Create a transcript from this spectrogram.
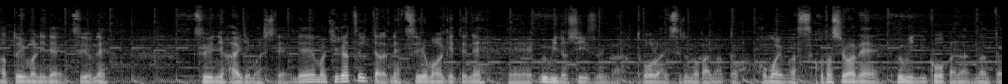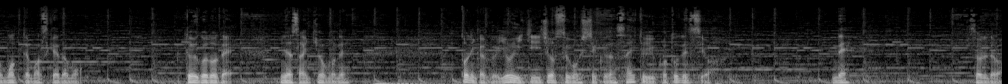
あっという間にね、梅雨ね、梅雨に入りまして、で、まあ、気がついたらね、梅雨も明けてね、えー、海のシーズンが到来するのかなと思います。今年はね、海に行こうかななんて思ってますけども。ということで、皆さん今日もね、とにかく良い一日を過ごしてくださいということですよ。ね。それでは、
